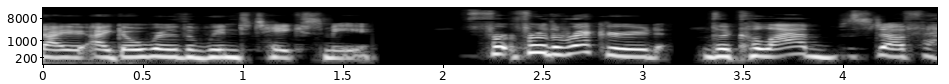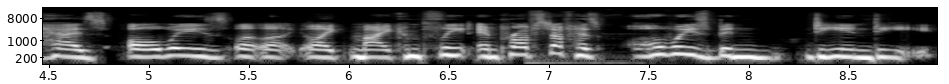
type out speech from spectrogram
I, I go where the wind takes me for for the record, the collab stuff has always like, my complete improv stuff has always been D and D,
